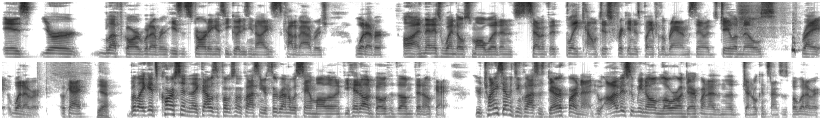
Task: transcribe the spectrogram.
is your left guard. Whatever. He's starting. Is he good? Is he not? He's kind of average. Whatever. Uh, and then it's Wendell Smallwood, and it's seventh. It, Blake Countess freaking is playing for the Rams. You know, it's Jalen Mills, right? Whatever. Okay. Yeah. But like it's Carson, like that was the focus on the class, and your third rounder was Seumalo, and if you hit on both of them, then okay. Your 2017 class is Derek Barnett, who obviously we know I'm lower on Derek Barnett than the general consensus, but whatever.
